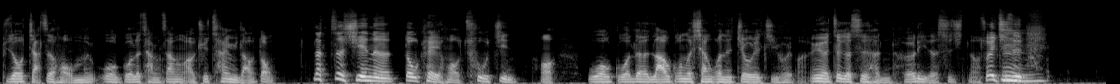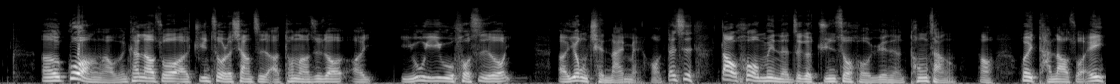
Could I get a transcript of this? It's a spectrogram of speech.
比如说假设哈，我们我国的厂商啊去参与劳动，那这些呢都可以哈促进哦我国的劳工的相关的就业机会嘛，因为这个是很合理的事情啊。所以其实呃过往啊，我们看到说呃军售的项制啊，通常是说呃以物易物，或是说呃用钱来买哦，但是到后面的这个军售合约呢，通常啊会谈到说，哎。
